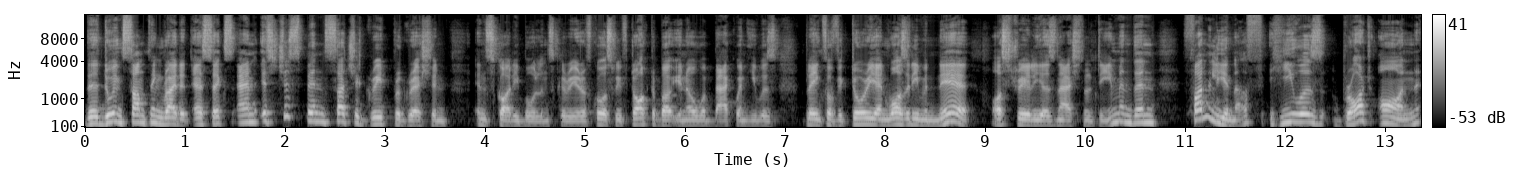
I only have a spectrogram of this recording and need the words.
they're doing something right at Essex, and it's just been such a great progression in Scotty Boland's career. Of course, we've talked about, you know, back when he was playing for Victoria and wasn't even near Australia's national team. And then, funnily enough, he was brought on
